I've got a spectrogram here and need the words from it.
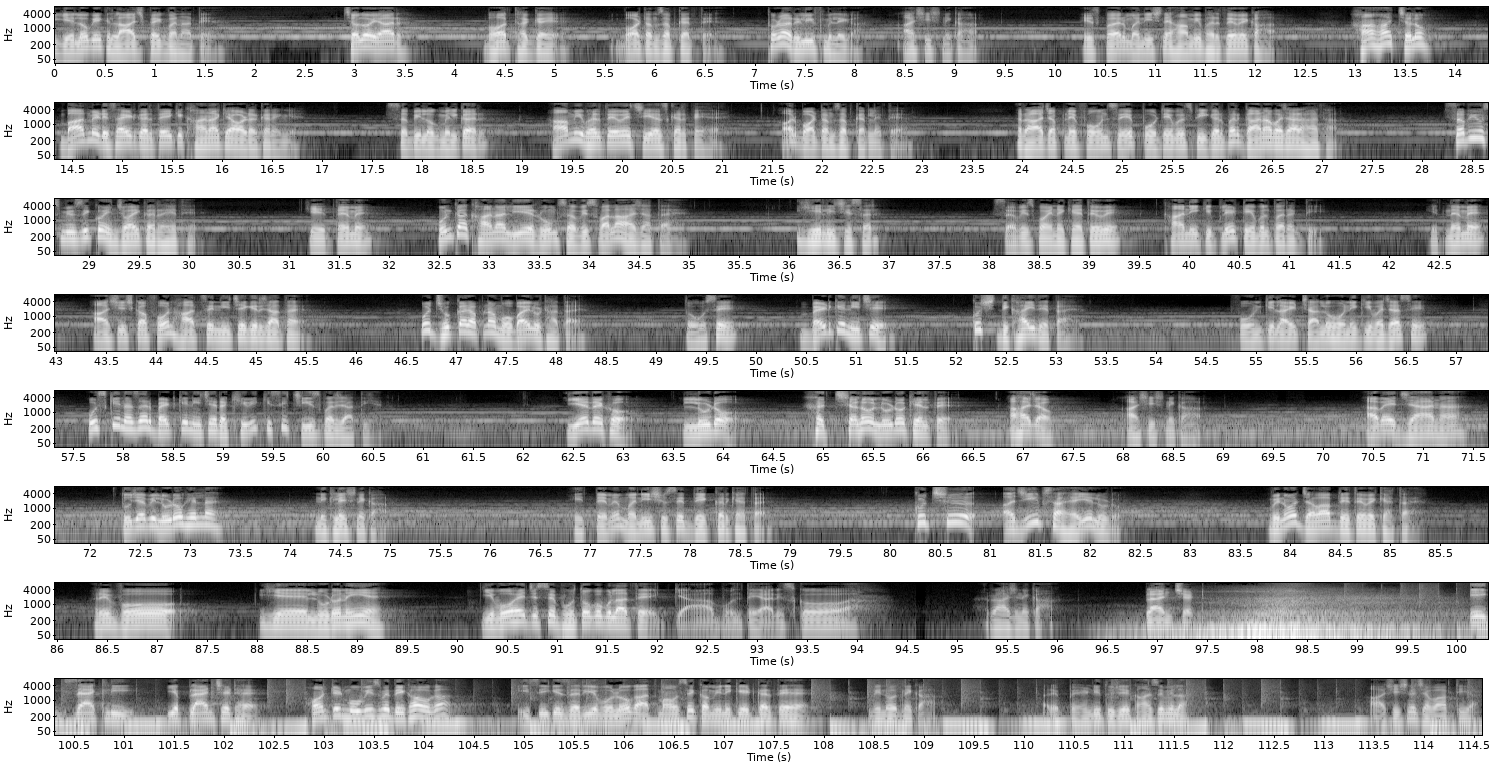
ये लोग एक लार्ज पैग बनाते हैं। चलो यार, बहुत थक गए बॉटम्स अप करते हैं। थोड़ा रिलीफ मिलेगा, आशीष ने कहा। इस पर मनीष ने हामी भरते हुए कहा हाँ हाँ चलो। बाद में डिसाइड करते हैं कि खाना क्या ऑर्डर करेंगे। सभी लोग मिलकर हामी भरते हुए चीयर्स करते हैं और बॉटम्स अप कर लेते हैं। राज अपने फ़ोन से पोर्टेबल स्पीकर पर गाना बजा रहा था। सभी उस म्यूज़िक को एंजॉय कर रहे थे। कि इतने में उनका खाना लिए रूम सर्विस वाला आ जाता है। ये लीजिए सर। सर्विस बॉय ने कहते हुए खाने की प्लेट टेबल पर रख दी। इतने में आशीष का फ़ोन हाथ से नीचे गिर जाता है। वो झुककर अपना मोबाइल उठाता है। तो उसे बेड के नीचे कुछ दिखाई देता है। फ़ोन की लाइट चालू होने की वजह से उसकी नज़र बेड के नीचे रखी हुई किसी चीज़ पर जाती है। ये देखो लूडो चलो लूडो खेलते। आ जाओ, आशीष ने कहा। अबे जा ना, तुझे अभी लूडो खेलना है? निखिलेश ने कहा। इतने में मनीष उसे देखकर कहता है, कुछ अजीब सा है ये लूडो। विनोद जवाब देते हुए कहता है, अरे वो, ये लूडो नहीं है। ये वो है जिससे भूतों को बुलाते क्या बोलते यार इसको? राज ने कहा। प्लानचेट एग्जैक्टली exactly, ये प्लानचेट है। हॉन्टेड मूवीज़ में देखा होगा? इसी के ज़रिए वो लोग आत्माओं से कम्युनिकेट करते हैं विनोद ने कहा। अरे भेंडी तुझे कहाँ से मिला? आशीष ने जवाब दिया।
